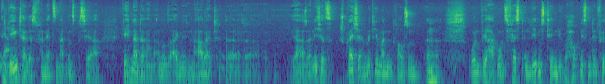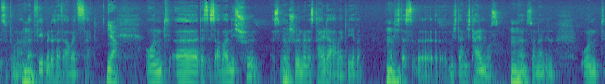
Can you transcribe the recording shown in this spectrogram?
Im ja. Gegenteil, das Vernetzen hat uns bisher gehindert daran, an unserer eigenen Arbeit äh, äh ja, also wenn ich jetzt spreche mit jemandem draußen äh, mhm. und wir haken uns fest in Lebensthemen, die überhaupt nichts mit dem Fit zu tun haben, mhm. dann fehlt mir das als Arbeitszeit. Ja. Und äh, das ist aber nicht schön. Es wäre mhm. schön, wenn das Teil der Arbeit wäre und mhm. ich das, äh, mich da nicht teilen muss, mhm. ne, sondern in, und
